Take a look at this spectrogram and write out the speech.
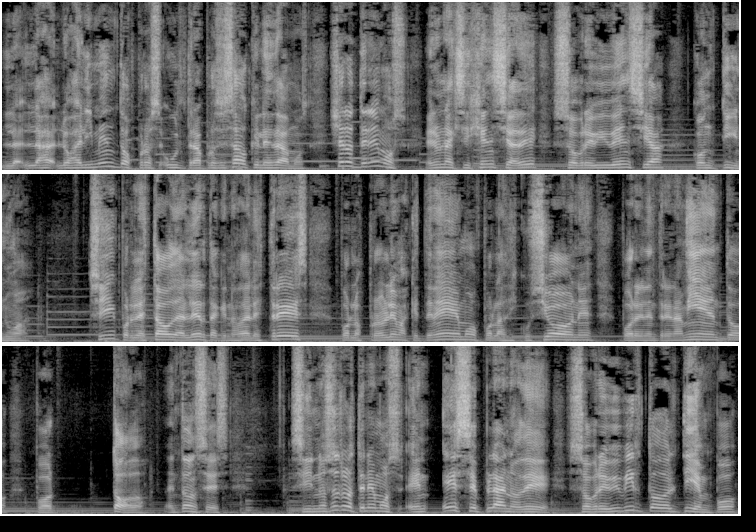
los alimentos ultraprocesados que les damos, ya lo tenemos en una exigencia de sobrevivencia continua. ¿Sí? Por el estado de alerta que nos da el estrés, por los problemas que tenemos, por las discusiones, por el entrenamiento, por todo. Entonces, si nosotros tenemos en ese plano de sobrevivir todo el tiempo,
